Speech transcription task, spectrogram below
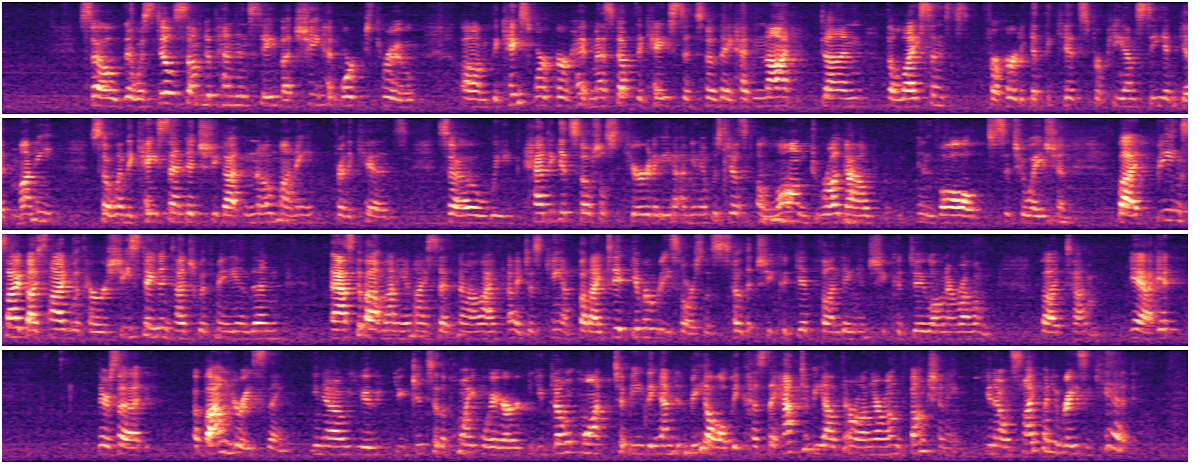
So there was still some dependency, but she had worked through. Um, The caseworker had messed up the case, and so they had not done the license for her to get the kids for PMC and get money. So when the case ended, she got no money for the kids. So we had to get social security. I mean, it was just a long, drug-out, involved situation. But being side by side with her, she stayed in touch with me and then asked about money, and I said, no, I, I just can't. But I did give her resources so that she could get funding and she could do on her own. But, um, yeah, it, there's a, a boundaries thing. You know, you, you get to the point where you don't want to be the end and be all because they have to be out there on their own functioning. You know, it's like when you raise a kid.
